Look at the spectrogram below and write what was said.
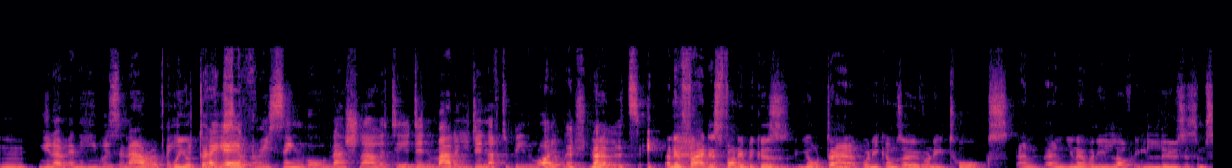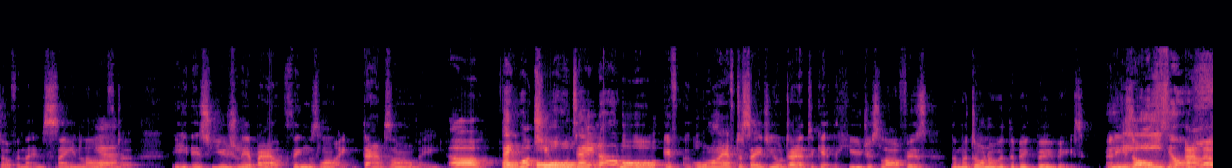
You know, and he was an Arab, but Mm. Well, he your would play every single nationality. It didn't matter. You didn't have to be the right nationality. And in fact, it's funny because your dad, when he comes over and he talks, and and you know when he love he loses himself in that insane laughter. he- It's usually about things like Dad's Army. Oh, they Or- watch it all day long. Or if all I have to say to your dad to get the hugest laugh is the Madonna with the big boobies, and he's off. He's off. Hello,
